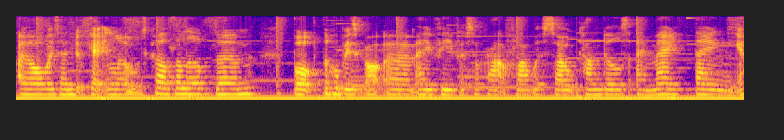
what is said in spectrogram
I always end up getting loads because I love them. But the hubby's got um, hay fever, so I can't flowers, so candles are my thing.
